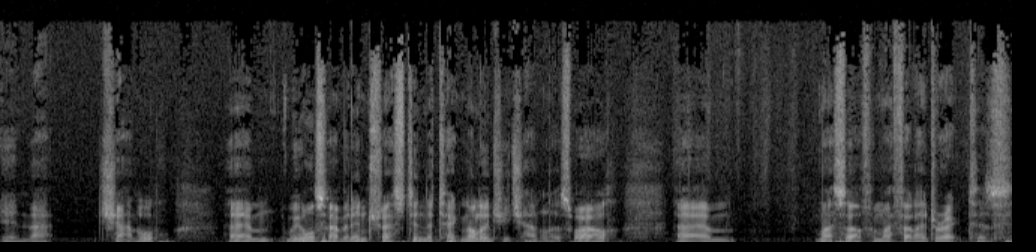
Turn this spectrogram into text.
in that channel. Um, we also have an interest in the technology channel as well. Um, myself and my fellow directors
